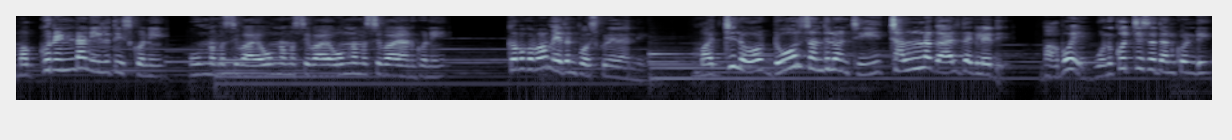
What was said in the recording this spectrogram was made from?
మగ్గు నిండా నీళ్ళు తీసుకొని ఓం నమ శివాయ ఓం నమ శివాయ ఓం నమ శివాయ అనుకుని గబగబా మీదని పోసుకునేదాన్ని. మధ్యలో డోర్ సందులోంచి చల్ల గాలి తగిలేది. బాబోయ్ వణుకొచ్చేసేది అనుకోండి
